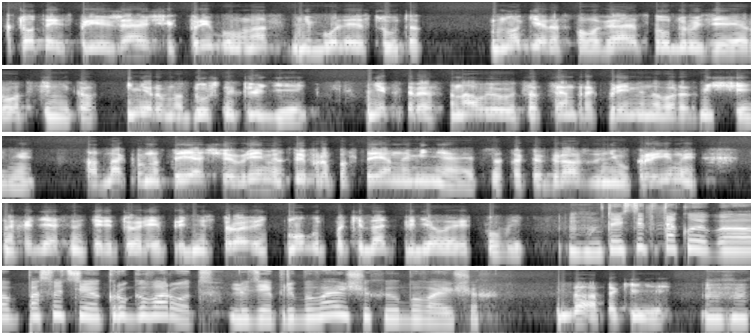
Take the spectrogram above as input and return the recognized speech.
Кто-то из приезжающих прибыл у нас не более суток. Многие располагаются у друзей, родственников и неравнодушных людей. Некоторые останавливаются в центрах временного размещения. Однако в настоящее время цифра постоянно меняется, так как граждане Украины, находясь на территории Приднестровья, могут покидать пределы республики. Угу, то есть это такой, э, по сути, круговорот людей прибывающих и убывающих? Да, такие есть. Угу.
